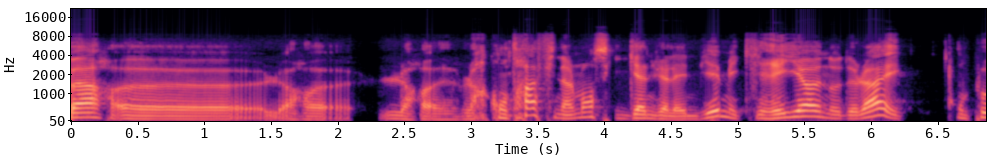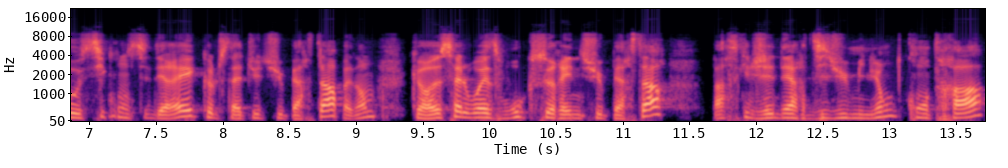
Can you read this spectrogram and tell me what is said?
par euh, leur, euh, leur, euh, leur contrat finalement, ce qu'ils gagnent via la NBA, mais qui rayonnent au-delà et on peut aussi considérer que le statut de superstar, par exemple, que Russell Westbrook serait une superstar parce qu'il génère 18 millions de contrats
